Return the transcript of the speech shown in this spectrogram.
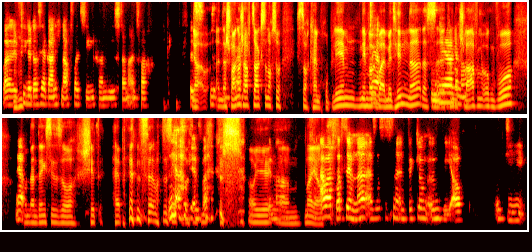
weil Mhm. viele das ja gar nicht nachvollziehen können, wie es dann einfach ist. Ja, an der Schwangerschaft sagst du noch so, ist doch kein Problem, nehmen wir Ja. überall mit hin, ne? Das äh, Ja, kann doch genau. schlafen irgendwo. Ja. Und dann denkst du so, shit happens. Was ist Ja, auf jeden passiert? Oh je, Genau. ähm, naja. Aber trotzdem, ne? Also es ist eine Entwicklung irgendwie auch, die,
